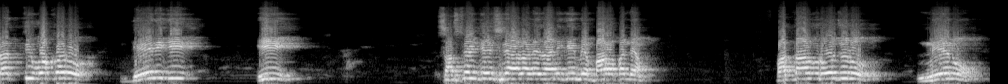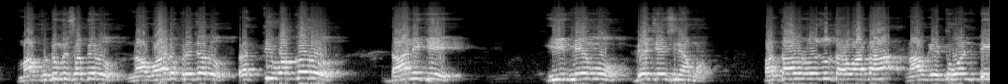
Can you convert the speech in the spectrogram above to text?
ప్రతి ఒక్కరు దేనికి ఈ సస్పెండ్ చేసినారు అనే దానికి మేము బాధపడ్డాం. పద్నాలుగు రోజులు నేను మా కుటుంబ సభ్యులు నా వార్డు ప్రజలు ప్రతి ఒక్కరూ దానికి ఈ మేము వే చేసినాము. పద్నాలుగు రోజుల తర్వాత నాకు ఎటువంటి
